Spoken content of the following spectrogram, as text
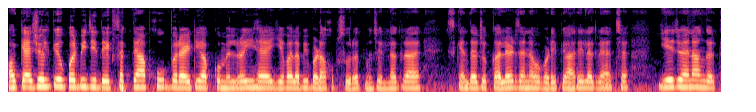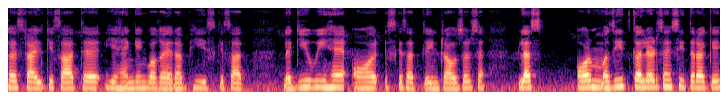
और कैजुअल के ऊपर भी जी देख सकते हैं, आप खूब वैरायटी आपको मिल रही है। ये वाला भी बड़ा खूबसूरत मुझे लग रहा है। इसके अंदर जो कलर्स हैं ना, वो बड़े प्यारे लग रहे हैं। अच्छा ये जो है ना अंगरखा स्टाइल के साथ है, ये हैंगिंग वगैरह भी इसके साथ लगी हुई हैं और इसके साथ प्लेन ट्राउज़र्स हैं। प्लस और मज़ीद कलर्स हैं इसी तरह के।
